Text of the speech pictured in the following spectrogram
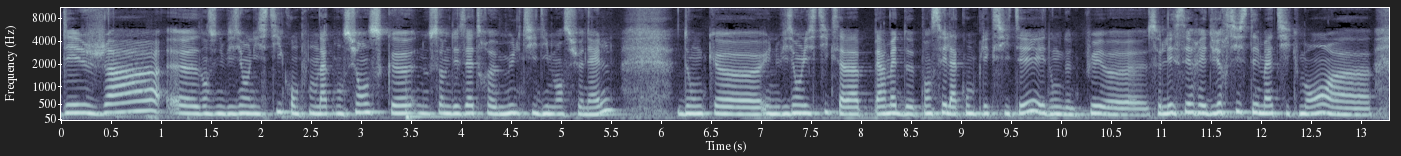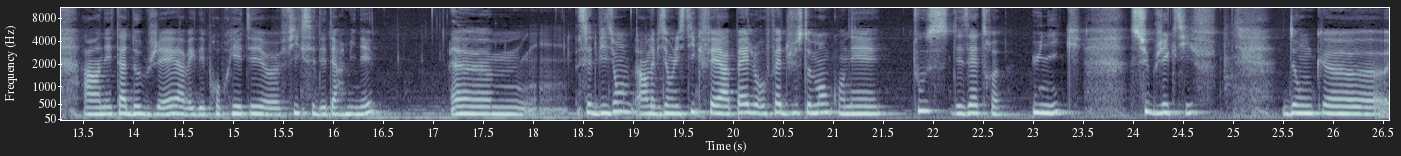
déjà, euh, dans une vision holistique, on, a conscience que nous sommes des êtres multidimensionnels. Donc, euh, une vision holistique, ça va permettre de penser la complexité et donc de ne plus se laisser réduire systématiquement à un état d'objet avec des propriétés fixes et déterminées. cette vision, hein, la vision holistique fait appel au fait justement qu'on est tous des êtres uniques, subjectifs, donc, euh,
